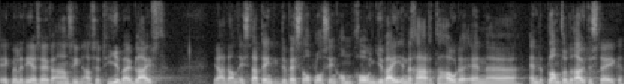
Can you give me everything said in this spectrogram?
ik wil het eerst even aanzien, als het hierbij blijft, ja, dan is dat denk ik de beste oplossing om gewoon je wei in de gaten te houden en, en de planten eruit te steken.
